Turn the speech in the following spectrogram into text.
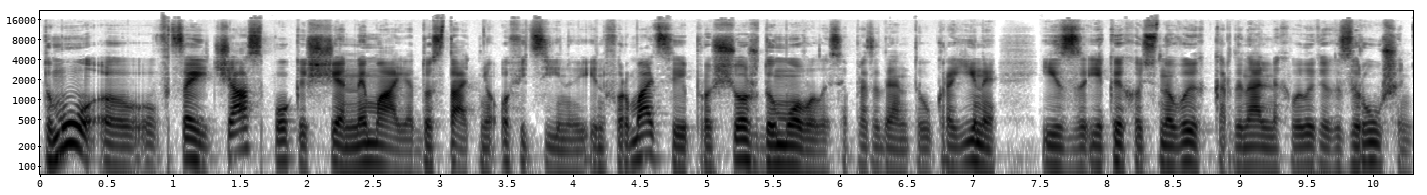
Тому е, в цей час поки ще немає достатньо офіційної інформації, про що ж домовилися президенти України із якихось нових кардинальних великих зрушень.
